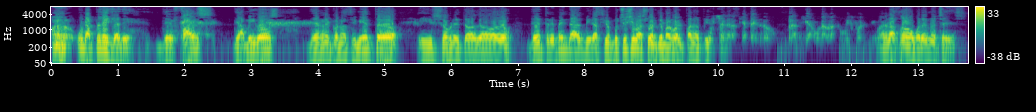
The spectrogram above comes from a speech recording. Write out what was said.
una playa de, de fans, de amigos, de reconocimiento y sobre todo de tremenda admiración. Muchísima suerte, Manuel, para el pie. Muchas gracias, Pedro. Gracias. Un abrazo muy fuerte. Un abrazo. Buenas noches.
